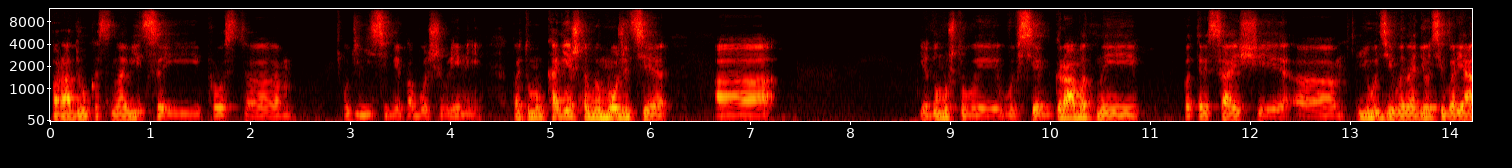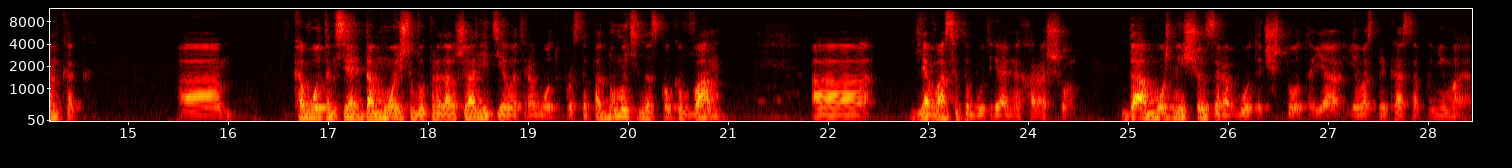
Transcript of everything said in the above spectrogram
пора вдруг остановиться и просто уделить себе побольше времени. Поэтому, конечно, вы можете... А, я думаю, что вы, вы все грамотные, потрясающие а, люди, вы найдете вариант, как а, кого-то взять домой, чтобы вы продолжали делать работу. Просто подумайте, насколько вам, а, для вас это будет реально хорошо. Да, можно еще заработать что-то, я, я вас прекрасно понимаю.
